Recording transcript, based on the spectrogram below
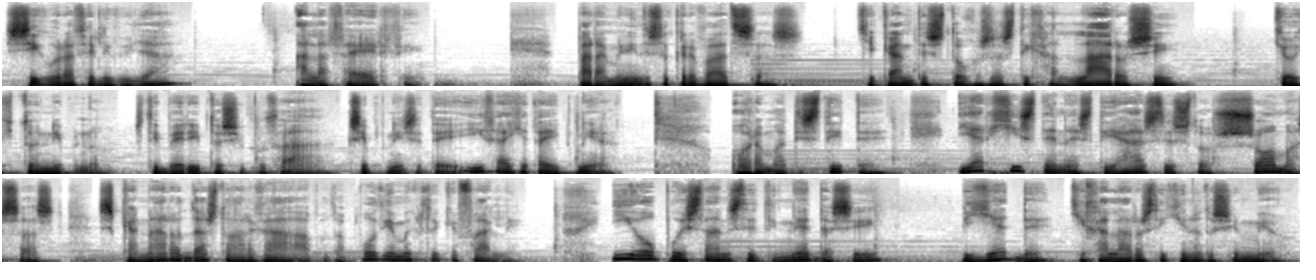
Σίγουρα θέλει δουλειά, αλλά θα έρθει. Παραμείνετε στο κρεβάτι σας και κάντε στόχο σας τη χαλάρωση και όχι τον ύπνο στην περίπτωση που θα ξυπνήσετε ή θα έχετε αϊπνία οραματιστείτε ή αρχίστε να εστιάζετε στο σώμα σας σκανάροντας το αργά από τα πόδια μέχρι το κεφάλι ή όπου αισθάνεστε την ένταση πηγαίνετε και χαλαρώστε εκείνο το σημείο.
